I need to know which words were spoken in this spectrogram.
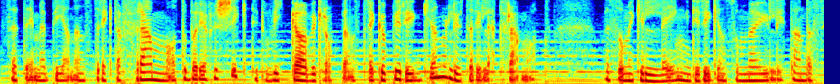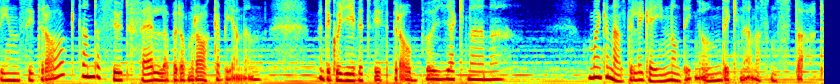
Sätt dig med benen sträckta framåt och börja försiktigt att vicka över kroppen. Sträck upp i ryggen och luta dig lätt framåt. Med så mycket längd i ryggen som möjligt. Andas in, sitt rakt. Andas ut, fäll över de raka benen. Men det går givetvis bra att böja knäna. Och man kan alltid lägga in någonting under knäna som stöd.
